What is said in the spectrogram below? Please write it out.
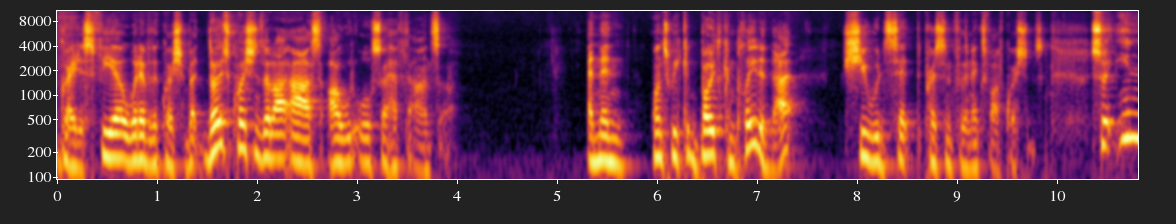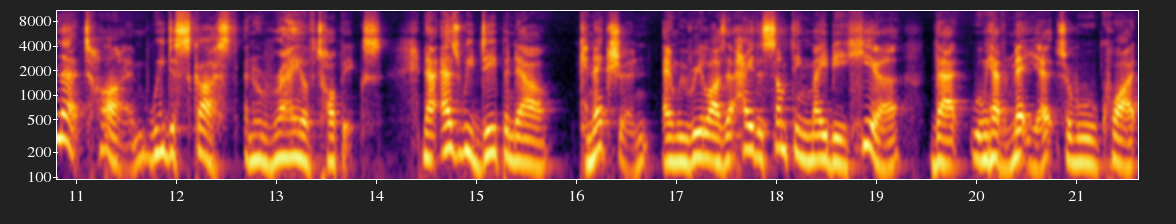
greatest fear, whatever the question. But those questions that I asked, I would also have to answer. And then once we both completed that, she would set the precedent for the next five questions. So in that time, we discussed an array of topics. Now, as we deepened our connection and we realized that, hey, there's something maybe here that we haven't met yet. So we were quite,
